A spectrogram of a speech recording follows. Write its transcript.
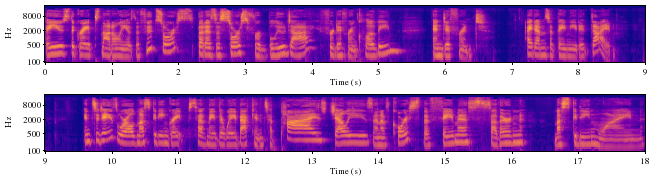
They used the grapes not only as a food source, but as a source for blue dye for different clothing and different items that they needed dyed. In today's world, muscadine grapes have made their way back into pies, jellies, and of course, the famous Southern muscadine wine.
